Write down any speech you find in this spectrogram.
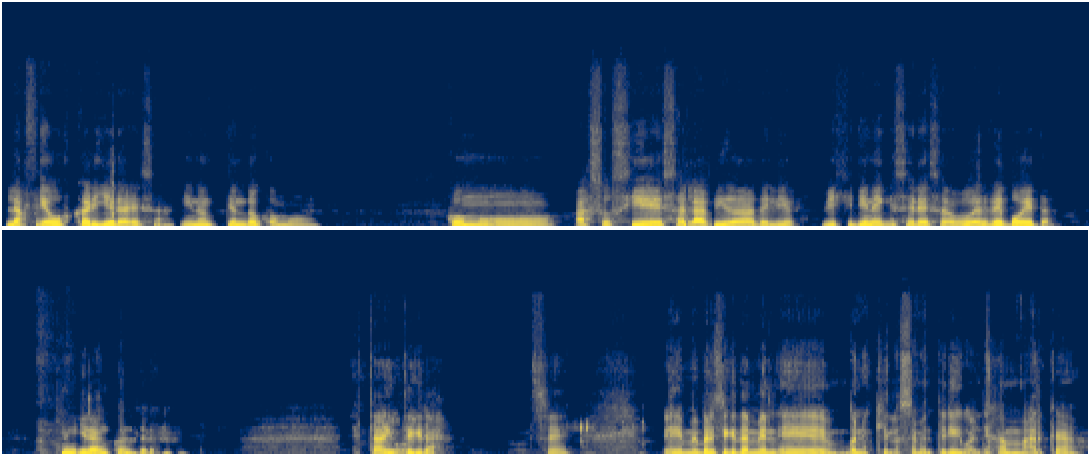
la fui a buscar y era esa. Y no entiendo cómo, cómo asocié esa lápida a Atelier. Dije, tiene que ser esa, o es de poeta. y la encontré. Está integrada. Sí. Eh, me parece que también, eh, bueno, es que los cementerios igual dejan marca,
